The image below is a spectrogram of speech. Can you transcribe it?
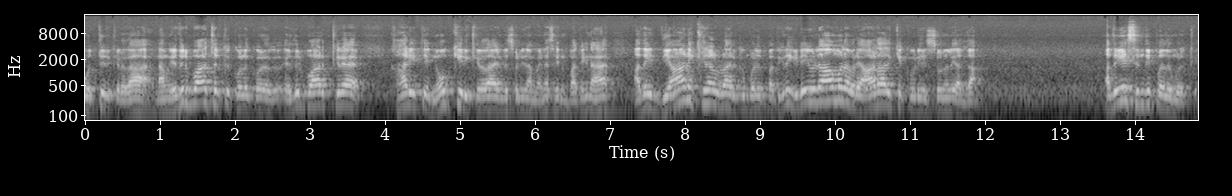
ஒத்து இருக்கிறதா நாம் எதிர்பார்த்திருக்க கொள்ள எதிர்பார்க்கிற காரியத்தை நோக்கி இருக்கிறதா என்று சொல்லி நம்ம என்ன செய்யணும் பார்த்தீங்கன்னா அதை தியானிக்கிறவர்களாக இருக்கும் பொழுது பார்த்தீங்கன்னா இடைவிடாமல் அவரை ஆராதிக்கக்கூடிய சூழ்நிலை அதுதான். அதையே சிந்திப்பது உங்களுக்கு.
